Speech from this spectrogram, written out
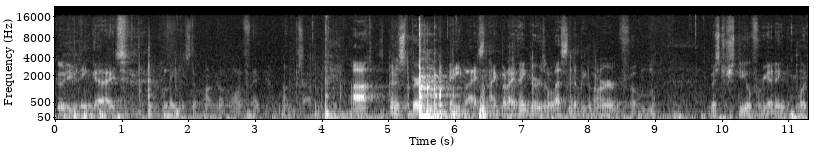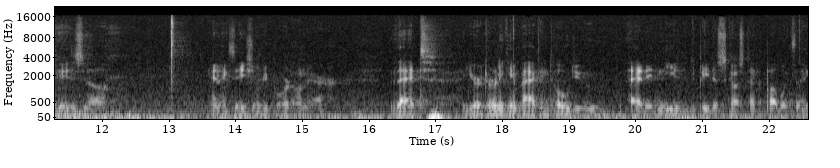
Good evening, guys. Ladies, don't want, don't want to offend you. No, I'm sorry. Uh, it's been a spirited debate last night, but I think there's a lesson to be learned from Mr. Steele forgetting to put his, uh, annexation report on there. That your attorney came back and told you that it needed to be discussed at a public thing,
